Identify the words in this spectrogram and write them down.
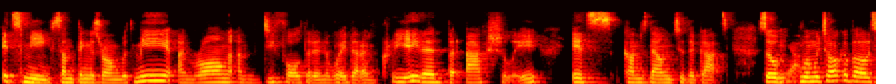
it's me something is wrong with me i'm wrong i'm defaulted in a way that i'm created but actually it's comes down to the gut so yeah. when we talk about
